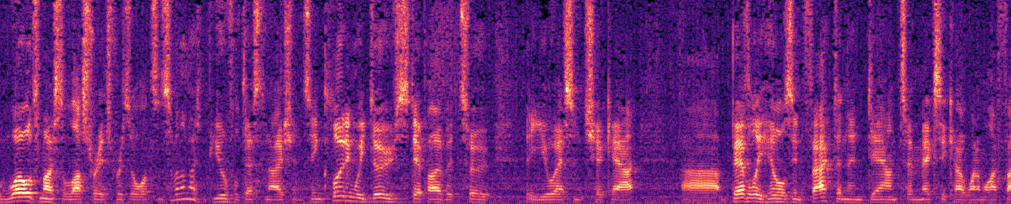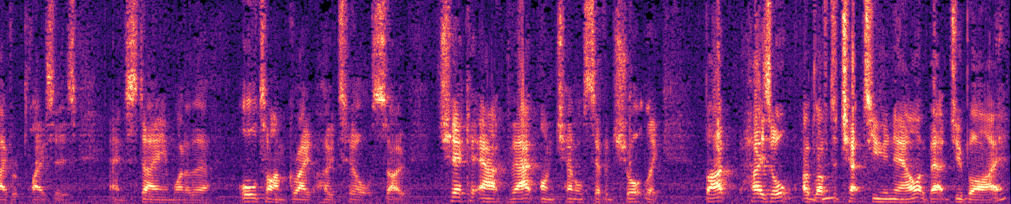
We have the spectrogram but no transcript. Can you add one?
world's most illustrious resorts and some of the most beautiful destinations, including we do step over to the US and check out uh, Beverly Hills, in fact, and then down to Mexico, one of my favourite places, and stay in one of the all time great hotels. So check out that on Channel 7 shortly. But Hazel, I'd love to chat to you now about Dubai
